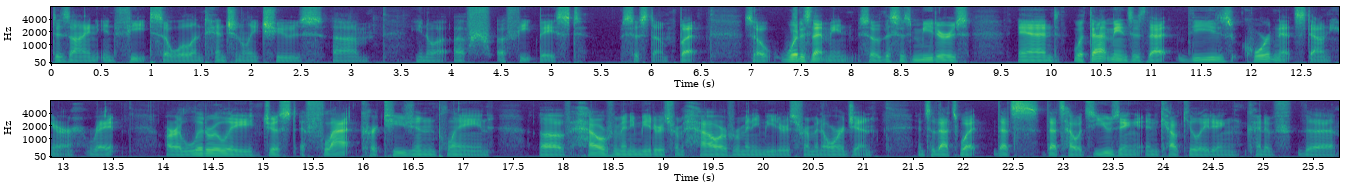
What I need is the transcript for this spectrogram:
design in feet. So we'll intentionally choose um, you know a, a feet based system. But so what does that mean? So this is meters, and what that means is that these coordinates down here, right, are literally just a flat Cartesian plane of however many meters from however many meters from an origin. And so that's what that's that's how it's using in calculating kind of the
